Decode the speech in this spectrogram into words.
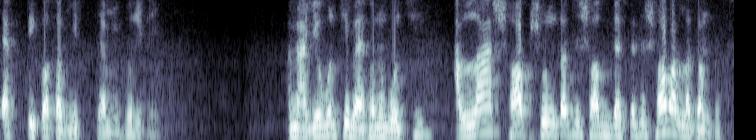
একটি কথা মিথ্যে আমি বলি নাই। আমি আগেও বলছি বা এখনও বলছি, আল্লাহ সব শুনতেছে, সব দেখতেছে, সব আল্লাহ জানতেছে।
